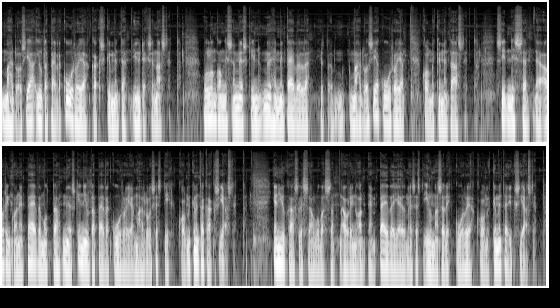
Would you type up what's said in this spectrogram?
mahdollisia iltapäiväkuuroja 29 astetta. Wollongongissa myöskin myöhemmin päivällä mahdollisia kuuroja 30 astetta. Sydnissä aurinkoinen päivä, mutta myöskin iltapäiväkuuroja mahdollisesti 32 astetta. Ja Newcastlessa on luvassa aurinkoinen päivä ja ilmeisesti ilmansadekuuroja 31 astetta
